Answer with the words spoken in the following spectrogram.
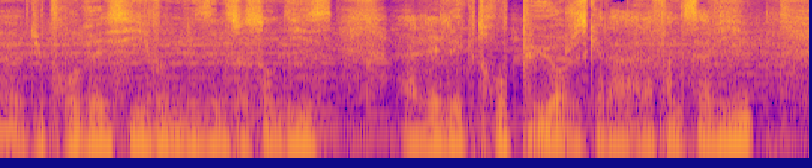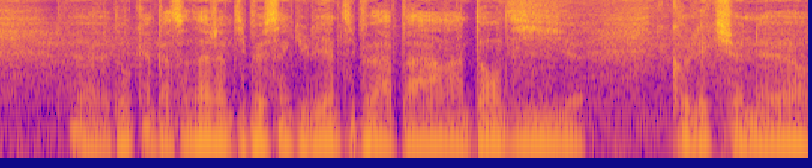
euh, du progressif au milieu des années 70 à l'électro pur jusqu'à la fin de sa vie. Euh, donc un personnage un petit peu singulier, un petit peu à part, un dandy euh, collectionneur,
